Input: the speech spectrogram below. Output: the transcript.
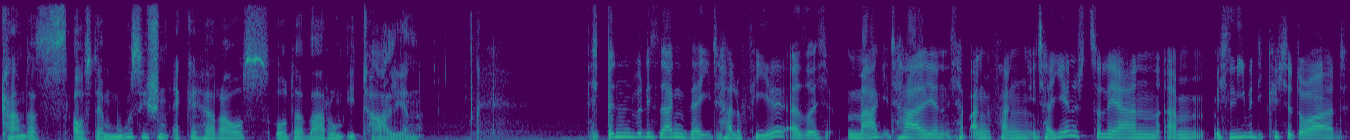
Kam das aus der musischen Ecke heraus oder warum Italien? Ich bin, würde ich sagen, sehr italophil. Also ich mag Italien. Ich habe angefangen, Italienisch zu lernen. Ähm, ich liebe die Küche dort.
